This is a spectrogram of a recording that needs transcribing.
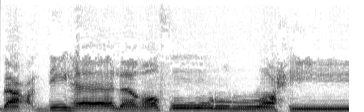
بعدها لغفور رحيم.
